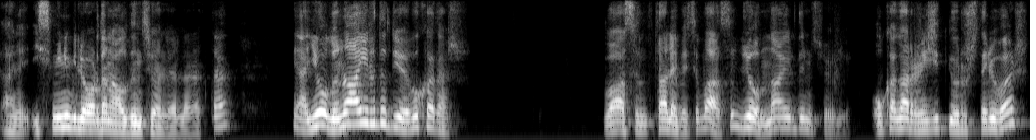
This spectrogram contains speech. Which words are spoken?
hani ismini bile oradan aldığını söylerler hatta. Yani yolunu ayırdı diyor bu kadar. Vasıl talebesi vasıl yolunu ayırdığını söylüyor. O kadar rigid görüşleri var.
